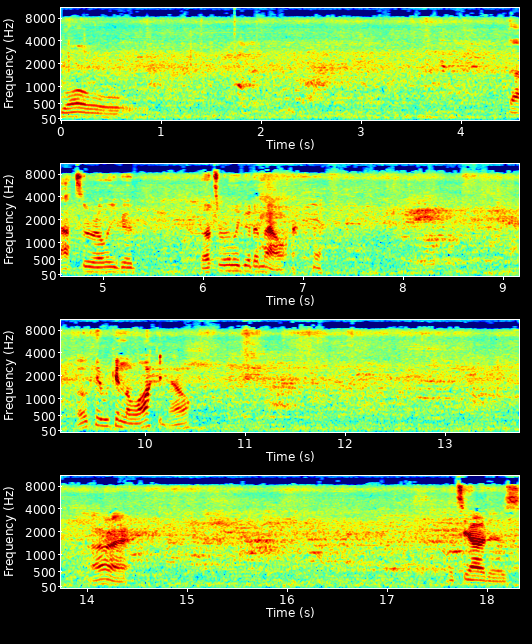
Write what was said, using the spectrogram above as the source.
Whoa. That's a really good that's a really good amount. okay, we can unlock it now. Alright. Let's see how it is.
